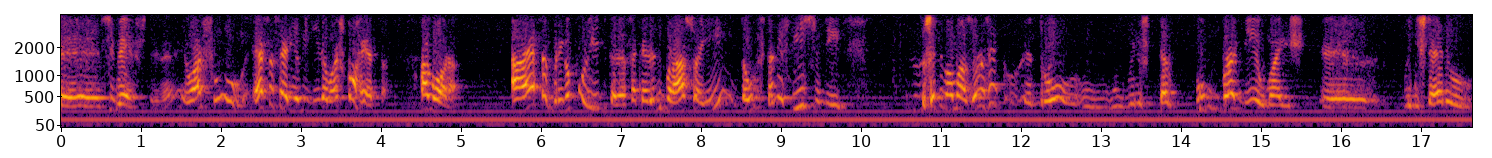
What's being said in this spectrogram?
é, semestre? Né? Eu acho essa seria a medida mais correta. Agora, há essa briga política, né? essa queda de braço aí, então fica difícil de. No centro do Amazonas entrou, o, o, Ministério Público proibiu, mas é, o Ministério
